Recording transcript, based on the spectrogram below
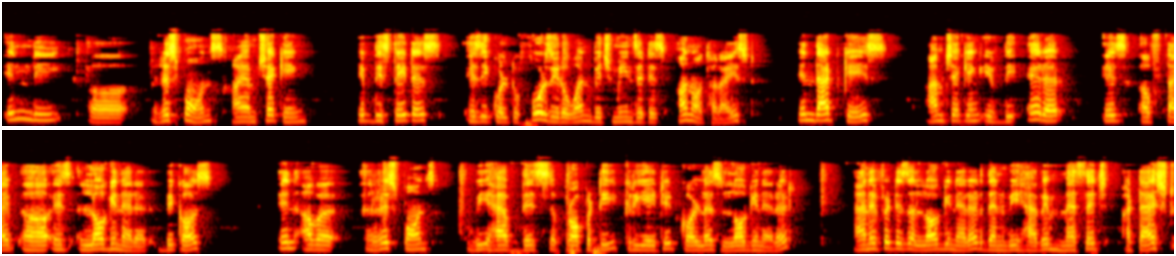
in the uh, response I am checking if the status is equal to 401 which means it is unauthorized. In that case I'm checking if the error is of type uh, is login error because in our response we have this property created called as login error and if it is a login error then we have a message attached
